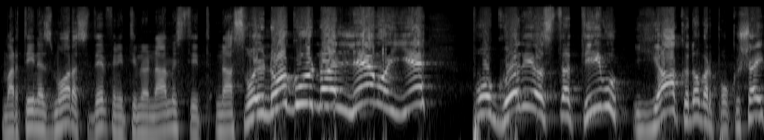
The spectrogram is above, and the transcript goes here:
Martinez mora se definitivno namistiti na svoju nogu, na ljevo je pogodio stativu, jako dobar pokušaj.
